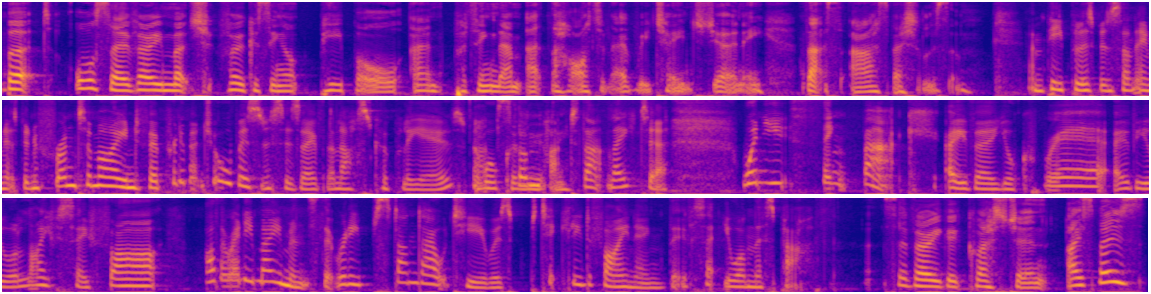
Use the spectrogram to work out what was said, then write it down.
but also very much focusing on people and putting them at the heart of every change journey. That's our specialism. And people has been something that's been front of mind for pretty much all businesses over the last couple of years, but Absolutely. we'll come back to that later. When you think back over your career, over your life so far, are there any moments that really stand out to you as particularly defining that have set you on this path? That's a very good question. I suppose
